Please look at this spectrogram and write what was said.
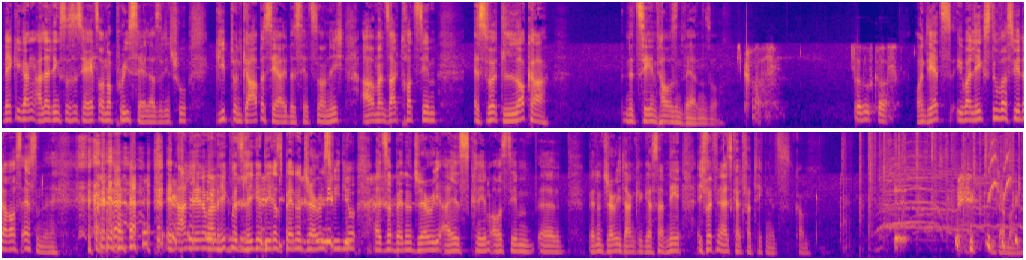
weggegangen. Allerdings ist es ja jetzt auch noch Presale. Also den Schuh gibt und gab es ja bis jetzt noch nicht. Aber man sagt trotzdem, es wird locker eine 10.000 werden so. Krass. Das ist krass. Und jetzt überlegst du, was wir daraus essen. In Anlehnung an Hickmans legendäres Ben Jerry's Video, als er Ben Jerry Eiscreme aus dem äh, Ben Jerry Danke gestern. Nee, ich würde den eiskalt verticken jetzt. Komm. Guter Mann.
